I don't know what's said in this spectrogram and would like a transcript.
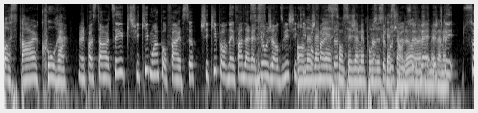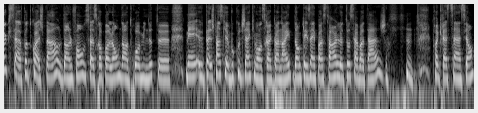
imposteurs courants? Imposteur, tu sais, je suis qui, moi, pour faire ça? Je suis qui pour venir faire de la radio aujourd'hui? Je suis qui On pour jamais, faire ça? on s'est jamais posé Non, cette question-là. hein, Ben, jamais, écoutez, jamais. ceux qui savent pas de quoi je parle, dans le fond, ça sera pas long, dans trois minutes. euh, mais euh, je pense qu'il y a beaucoup de gens qui vont se reconnaître. Donc, les imposteurs, l'auto-sabotage, procrastination,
